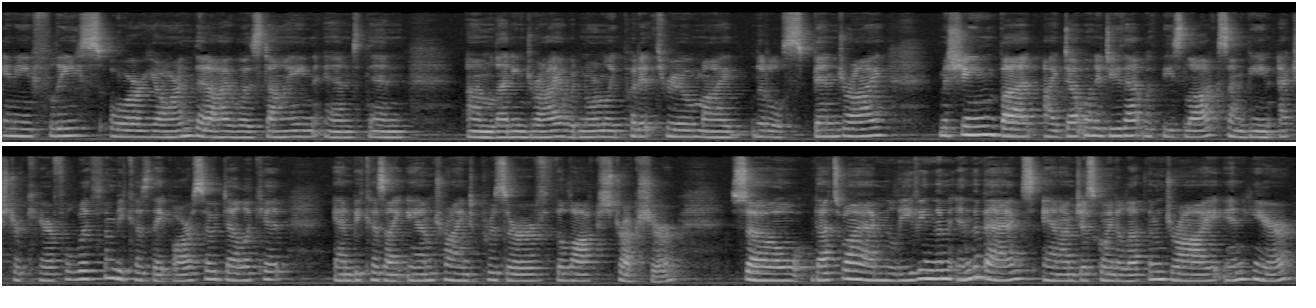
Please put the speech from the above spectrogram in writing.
any fleece or yarn that I was dyeing and then um, letting dry. I would normally put it through my little spin dry machine, but I don't want to do that with these locks. I'm being extra careful with them because they are so delicate and because I am trying to preserve the lock structure. So that's why I'm leaving them in the bags and I'm just going to let them dry in here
